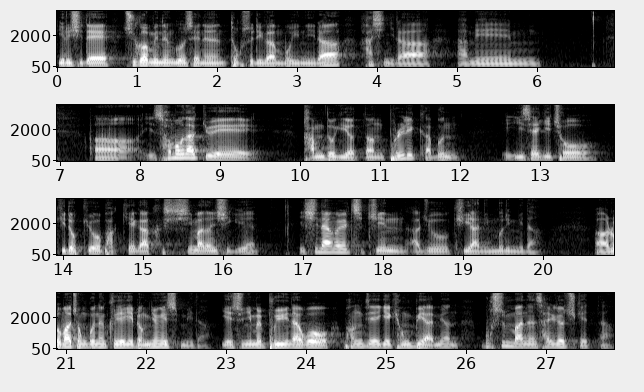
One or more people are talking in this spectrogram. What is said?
이르시되 죽어 있는 곳에는 독수리가 모이니라 하시니라 아멘. 어, 이 서문학교의 감독이었던 폴리캅은 2세기 초 기독교 박해가 극심하던 시기에 이 신앙을 지킨 아주 귀한 인물입니다. 어, 로마 정부는 그에게 명령했습니다. 예수님을 부인하고 황제에게 경비하면 목숨만은 살려주겠다.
